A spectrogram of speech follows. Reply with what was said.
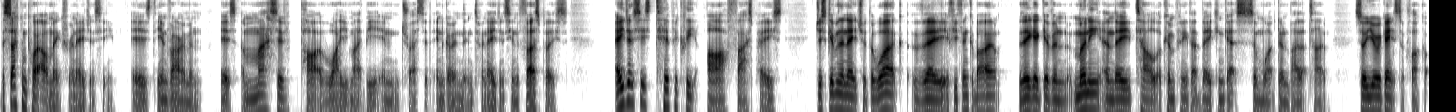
the second point I'll make for an agency is the environment. It's a massive part of why you might be interested in going into an agency in the first place. Agencies typically are fast paced. Just given the nature of the work, they, if you think about it, they get given money and they tell a company that they can get some work done by that time. So you're against the clock at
